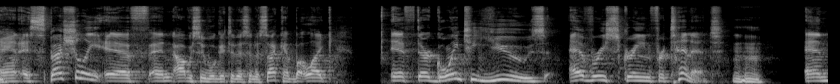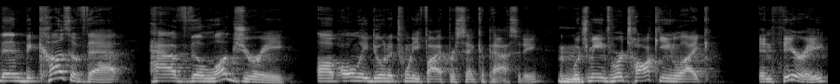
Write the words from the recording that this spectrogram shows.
and especially if and obviously we'll get to this in a second but like if they're going to use every screen for Tenet and then because of that have the luxury of only doing a 25% capacity mm-hmm. which means we're talking like in theory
